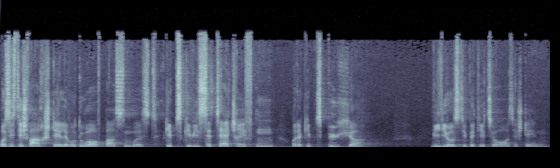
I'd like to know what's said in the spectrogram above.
Was ist die Schwachstelle, wo du aufpassen musst? Gibt es gewisse Zeitschriften oder gibt es Bücher, Videos, die bei dir zu Hause stehen?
